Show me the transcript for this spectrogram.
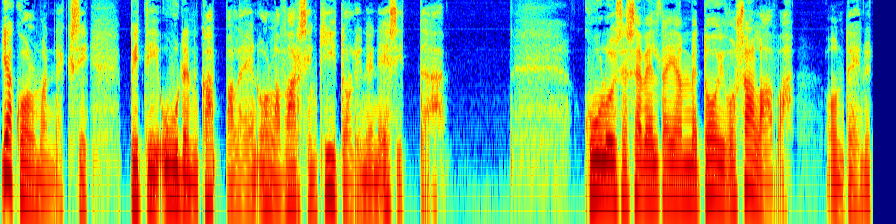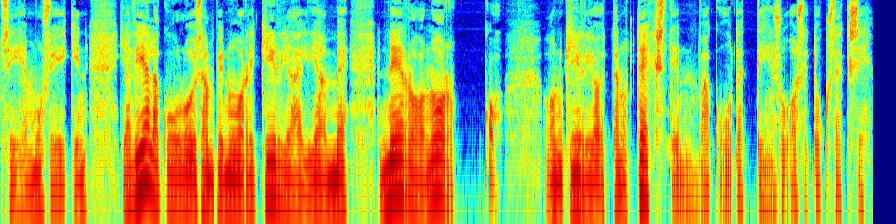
ja kolmanneksi piti uuden kappaleen olla varsin kiitollinen esittää. Kuuluisa säveltäjämme Toivo Salava on tehnyt siihen musiikin, ja vielä kuuluisampi nuori kirjailijamme Nero Norkko on kirjoittanut tekstin, vakuutettiin suositukseksi.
